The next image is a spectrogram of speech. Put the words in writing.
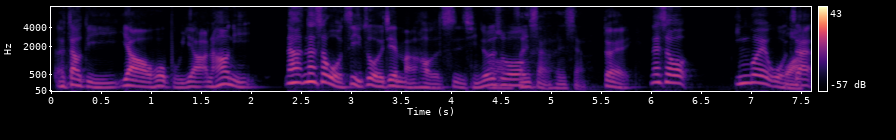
呃，到底要或不要。然后你那那时候我自己做了一件蛮好的事情，就是说，哦分享分享。对，那时候因为我在，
